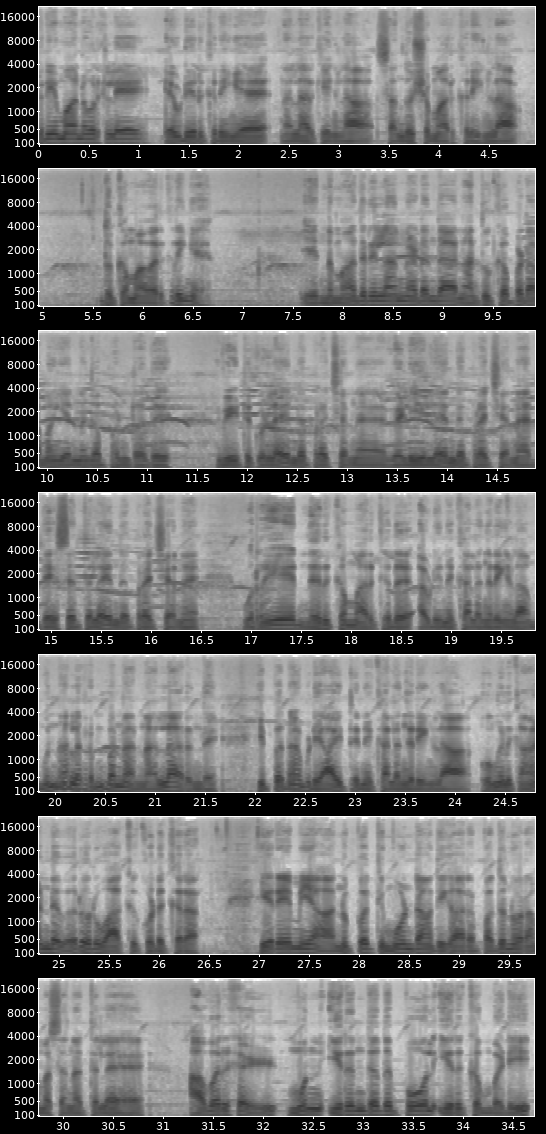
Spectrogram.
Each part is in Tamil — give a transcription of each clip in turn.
பிரியமானவர்களே எப்படி இருக்கிறீங்க? நல்லா இருக்கீங்களா? சந்தோஷமாக இருக்கிறீங்களா? துக்கமாக இருக்கிறீங்க? இந்த மாதிரிலாம் நடந்தால் நான் துக்கப்படாமல் என்னங்க பண்ணுறது வீட்டுக்குள்ளே இந்த பிரச்சனை வெளியில் இந்த பிரச்சனை தேசத்தில் இந்த பிரச்சனை ஒரே நெருக்கமாக இருக்குது அப்படின்னு கலங்குறீங்களா? முன்னால் ரொம்ப நான் நல்லா இருந்தேன். இப்போ தான் இப்படி ஆயிட்டுன்னு கலங்குறீங்களா? உங்களுக்கு ஆண்டவர் ஒரு வாக்கு கொடுக்கிறார். எரேமியா முப்பத்தி மூன்றாம் அதிகாரம் பதினோராம் வசனத்தில் அவர்கள் முன் இருந்தது போல் இருக்கும்படி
